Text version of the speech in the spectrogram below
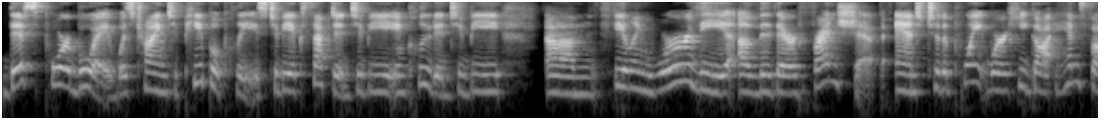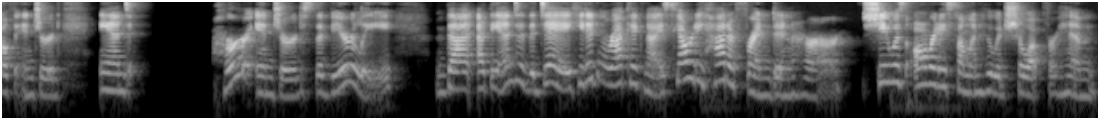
this poor boy was trying to people please, to be accepted, to be included, to be um, feeling worthy of their friendship, and to the point where he got himself injured and her injured severely that at the end of the day, he didn't recognize he already had a friend in her. She was already someone who would show up for him.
